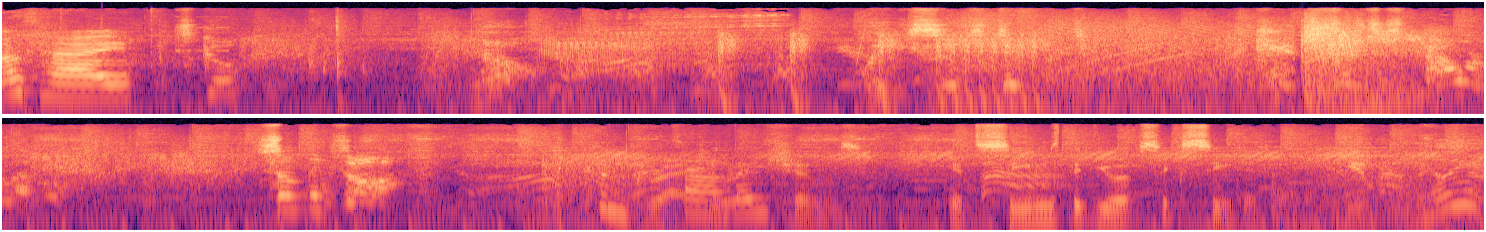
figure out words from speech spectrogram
Okay. It's Goku. No. Wait, he seems different. I can't sense his power level. Something's off. Congratulations. It seems that you have succeeded. Really?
